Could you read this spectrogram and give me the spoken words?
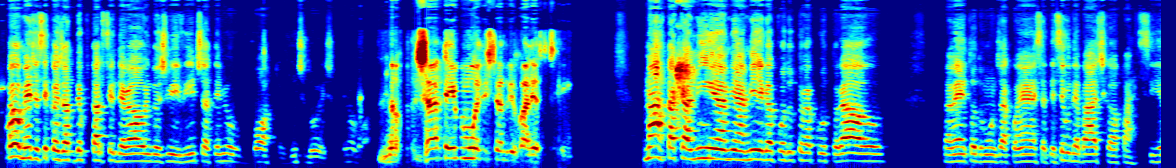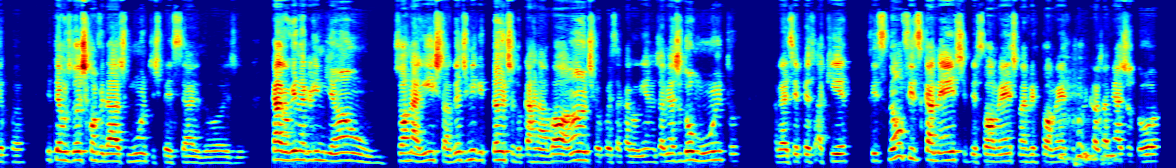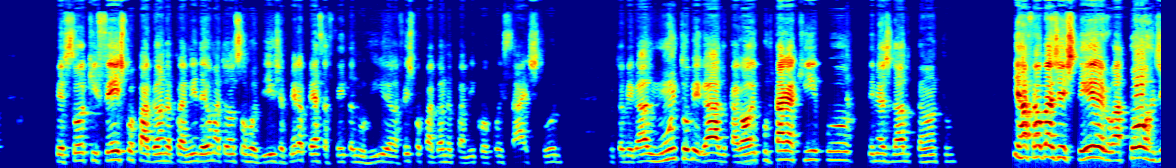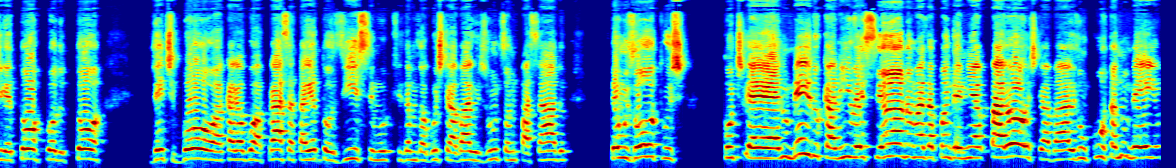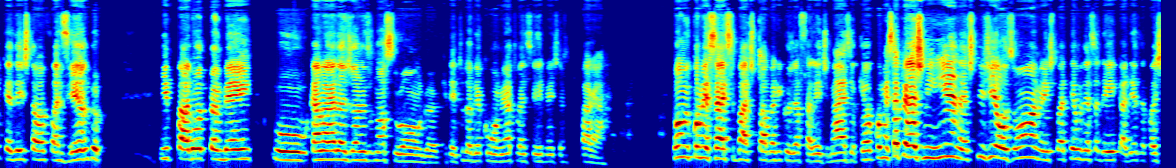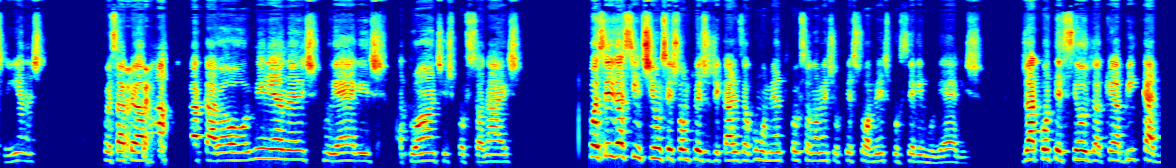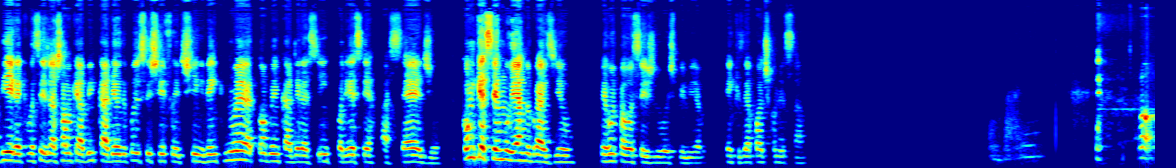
Provavelmente vai ser candidato a deputado federal em 2020, já tem meu voto, 22. Meu voto. Não, já tem um Alexandre Vale assim. Marta Caminha, minha amiga, produtora cultural, também todo mundo já conhece, é o terceiro debate que ela participa. E temos dois convidados muito especiais hoje. Carolina Grimião, jornalista, uma grande militante do carnaval, antes que eu conheça a Carolina, já me ajudou muito. Agradecer aqui, não fisicamente, pessoalmente, mas virtualmente, porque ela já me ajudou pessoa que fez propaganda para mim, daí eu Matheus São Rodrigues, a primeira peça feita no Rio, ela fez propaganda para mim, colocou insights, tudo. Muito obrigado, muito obrigado, Carol, por estar aqui, por ter me ajudado tanto. E Rafael Bagesteiro, ator, diretor, produtor, gente boa, cara boa praça, talentosíssimo, fizemos alguns trabalhos juntos ano passado. Temos outros é, no meio do caminho esse ano, mas a pandemia parou os trabalhos, um curta no meio que a gente estava fazendo e parou também o camarada Jonas do nosso longa, que tem tudo a ver com o momento, mas infelizmente teve que parar. Vamos começar esse bate-papo aqui que eu já falei demais. Eu quero começar pelas meninas, pedir aos homens para termos essa delicadeza com as meninas. Começar pela Marta, a Carol, meninas, mulheres, atuantes, profissionais. Vocês já sentiam que vocês foram prejudicadas em algum momento, profissionalmente ou pessoalmente, por serem mulheres? já aconteceu daquela brincadeira que vocês achavam que era brincadeira, depois vocês refletirem, veem que não era tão brincadeira assim, que poderia ser assédio. Como que é ser mulher no Brasil? Pergunto para vocês duas primeiro. Quem quiser pode começar. Bom,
